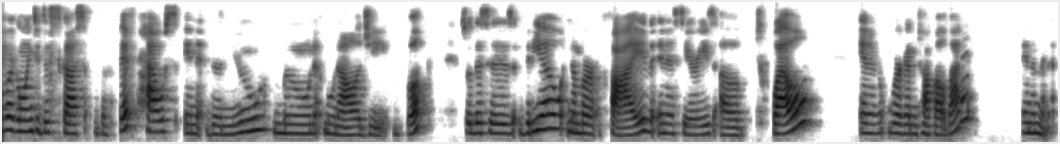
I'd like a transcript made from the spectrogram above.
we're going to discuss the fifth house in the New Moon Moonology book. So this is video number five in a series of 12, and we're going to talk all about it in a minute.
